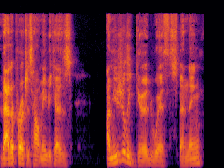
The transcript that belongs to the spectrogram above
That approach has helped me because I'm usually good with spending,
